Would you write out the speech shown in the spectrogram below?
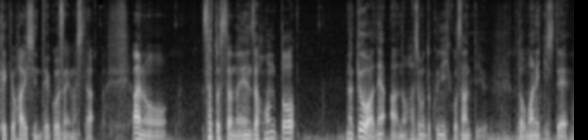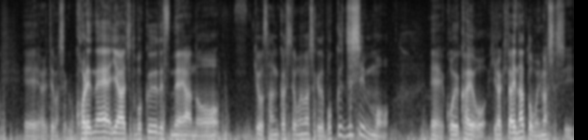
法華経配信でございました。あのサトシさんの演座本当今日はねあの橋本邦彦さんっていう方をお招きして、えー、やられてましたけどこれねいやちょっと僕ですねあの今日参加して思いましたけど僕自身も、えー、こういう会を開きたいなと思いましたし、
